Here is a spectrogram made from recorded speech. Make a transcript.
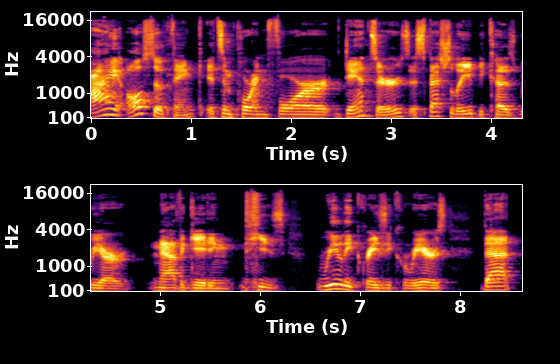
I also think it's important for dancers, especially because we are navigating these really crazy careers, that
